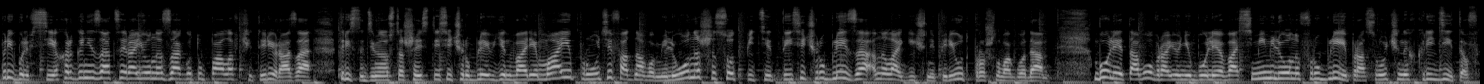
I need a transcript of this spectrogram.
Прибыль всех организаций района района за год упала в 4 раза. 396 тысяч рублей в январе-мае против 1 миллиона 605 тысяч рублей за аналогичный период прошлого года. Более того, в районе более 8 миллионов рублей просроченных кредитов.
